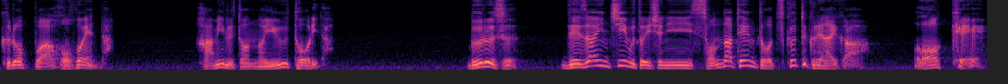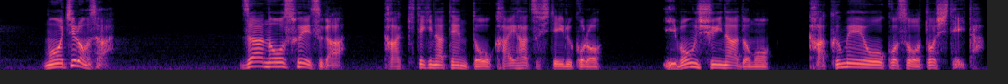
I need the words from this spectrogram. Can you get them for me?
クロップは微笑んだ。ハミルトンの言う通りだ。ブルース、デザインチームと一緒にそんなテントを作ってくれないか？オッケー。もちろんさ。ザ・ノースフェイスが画期的なテントを開発している頃、イボン・シュイナードも革命を起こそうとしていた。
